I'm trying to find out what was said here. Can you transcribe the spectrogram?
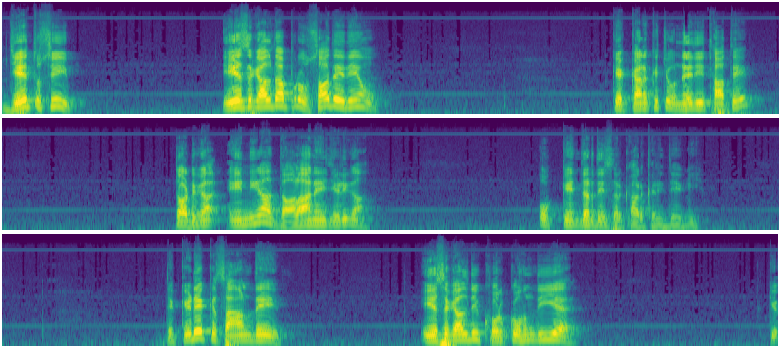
ਜੇ ਤੁਸੀਂ ਇਸ ਗੱਲ ਦਾ ਭਰੋਸਾ ਦੇ ਦਿਓ ਕਿ ਕਣਕ ਝੋਨੇ ਦੀ ਥਾਂ ਤੇ ਤੁਹਾਡੀਆਂ ਇੰਨੀਆਂ ਦਾਲਾਂ ਨੇ ਜਿਹੜੀਆਂ ਉਹ ਕੇਂਦਰ ਦੀ ਸਰਕਾਰ ਖਰੀਦੇਗੀ। ਤੇ ਕਿਹੜੇ ਕਿਸਾਨ ਦੇ ਇਸ ਗੱਲ ਦੀ ਖੁਰਕ ਹੁੰਦੀ ਹੈ ਕਿ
